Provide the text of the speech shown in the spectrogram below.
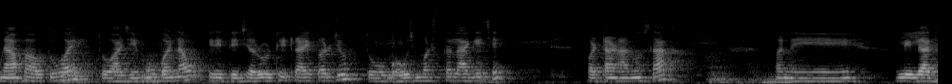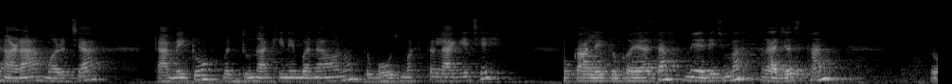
ના ભાવતું હોય, તો આજે હું બનાવું. એ રીતે જરૂરથી ટ્રાય કરજો. તો બહુ જ મસ્ત લાગે છે વટાણાનું શાક. અને લીલા ધાણા, મરચાં, ટામેટું બધું નાખીને બનાવવાનું. તો બહુ જ મસ્ત લાગે છે. કાલે તો ગયા હતા મેરેજમાં રાજસ્થાન. તો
